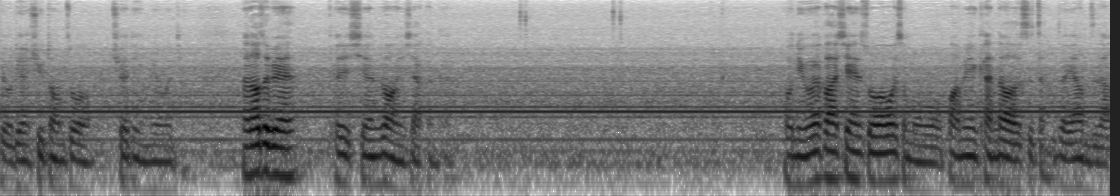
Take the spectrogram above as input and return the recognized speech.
有连续动作，确定没有问题。那到这边可以先 run 一下看看。哦，你会发现说为什么我画面看到的是长这样子啊？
